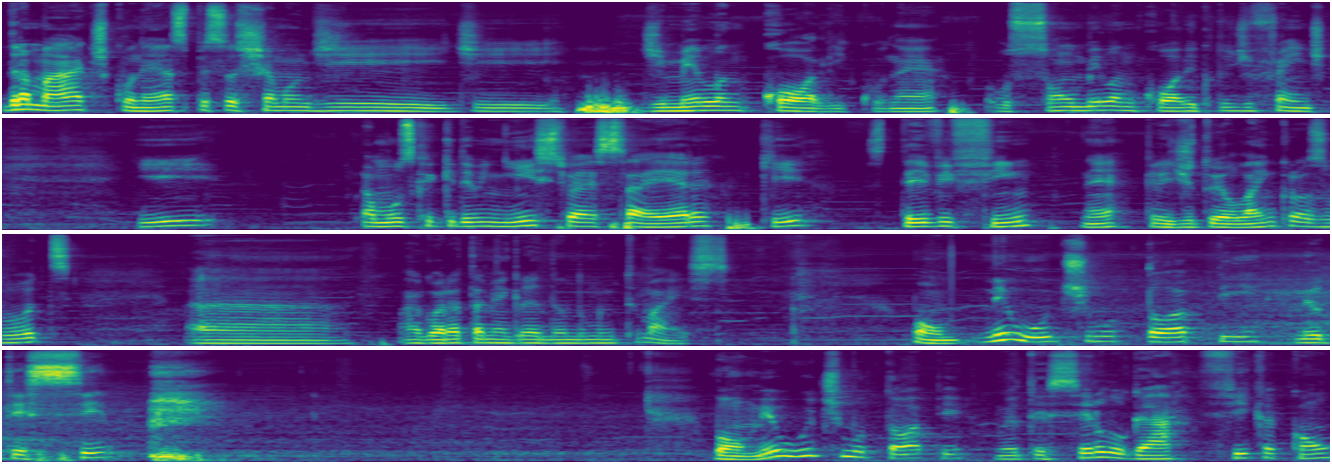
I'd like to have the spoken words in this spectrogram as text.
dramático, né? As pessoas chamam de, de, de melancólico, né? O som melancólico do Different. E a música que deu início a essa era, que teve fim, né? Acredito eu, lá em Crossroads, uh, agora tá me agradando muito mais. Bom, meu último top, meu terceiro. Bom, meu último top, meu terceiro lugar, fica com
